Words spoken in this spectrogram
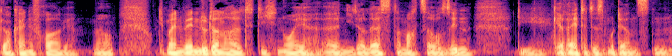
Gar keine Frage. Ja. Und ich meine, wenn du dann halt dich neu äh, niederlässt, dann macht es ja auch Sinn, die Geräte des modernsten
